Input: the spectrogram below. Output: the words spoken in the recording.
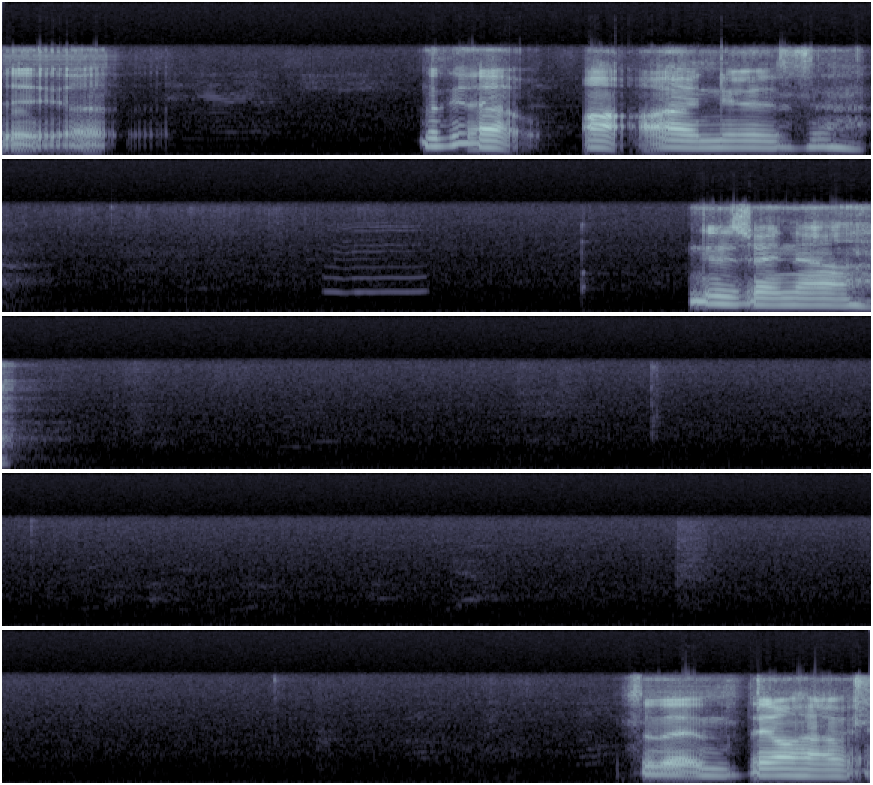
See, uh, look at that our news uh, news right now. So that they don't have it.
